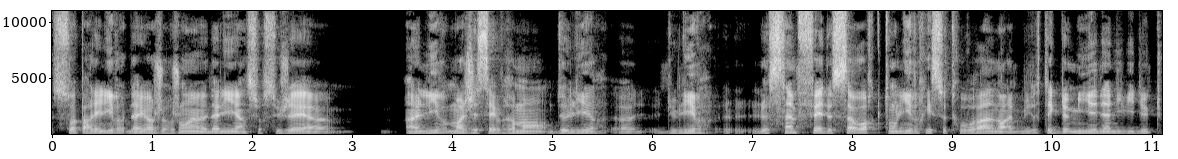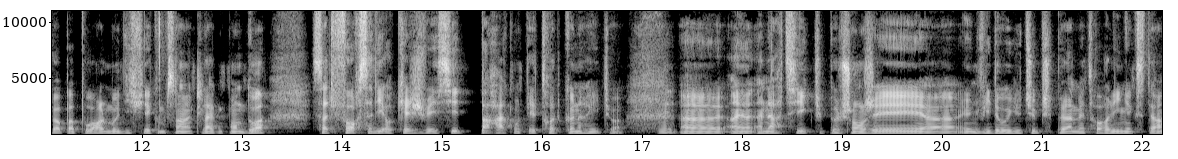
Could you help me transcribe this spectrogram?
soit par les livres. D'ailleurs, je rejoins euh, Dali hein, sur ce sujet. Un livre, moi j'essaie vraiment de lire euh, du livre. Le simple fait de savoir que ton livre il se trouvera dans la bibliothèque de milliers d'individus, que tu vas pas pouvoir le modifier comme ça un claquement de doigts, ça te force à dire ok je vais essayer de pas raconter trop de conneries, tu vois. Euh, un, un article tu peux le changer, euh, une vidéo YouTube tu peux la mettre hors ligne, etc.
